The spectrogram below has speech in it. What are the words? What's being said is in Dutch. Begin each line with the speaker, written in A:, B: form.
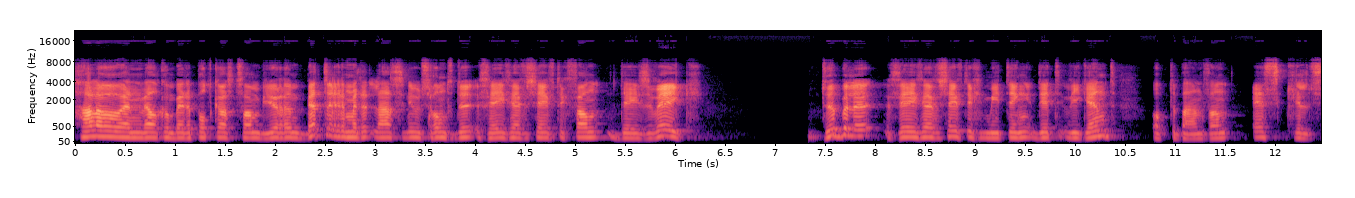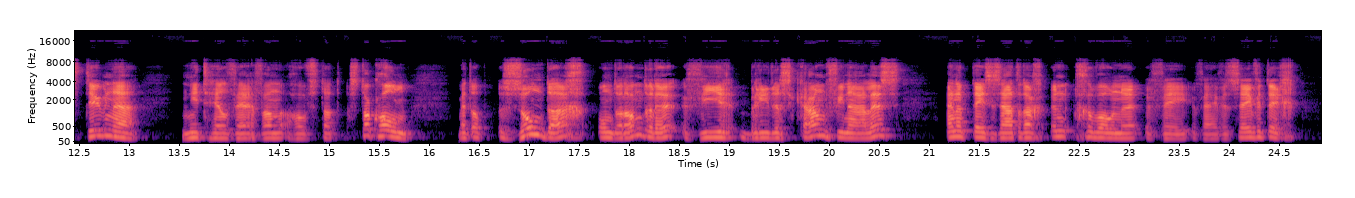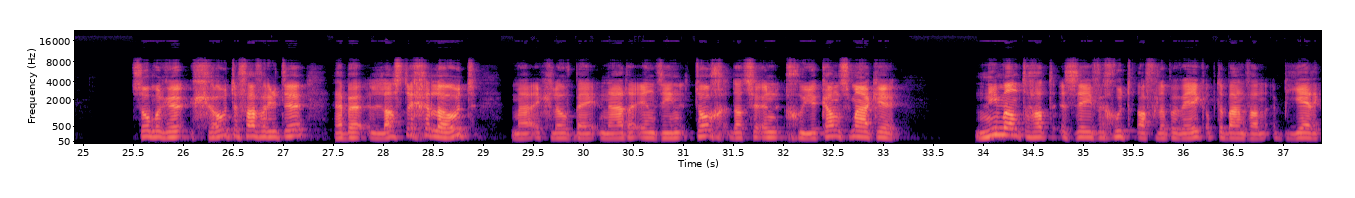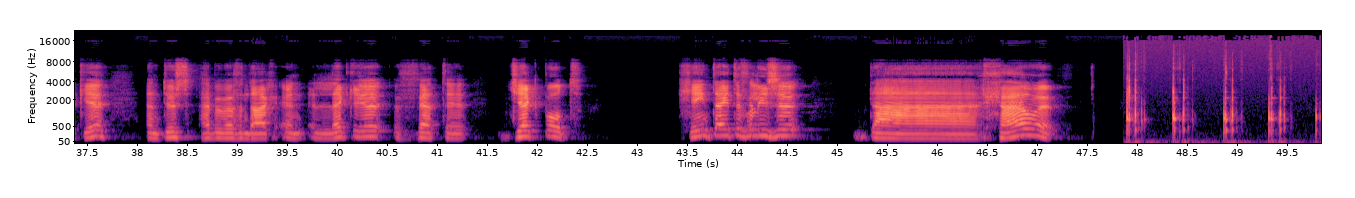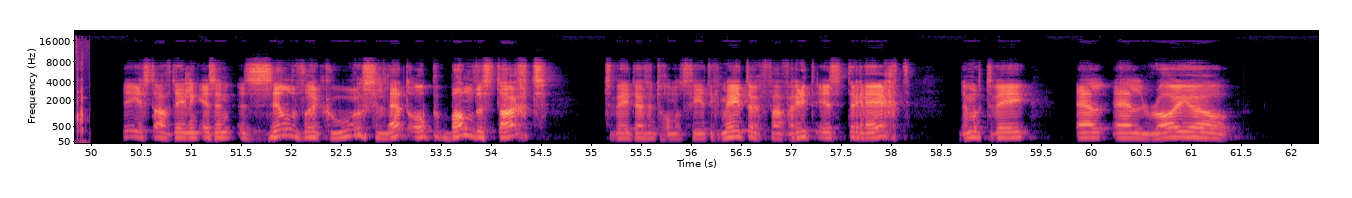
A: Hallo en welkom bij de podcast van Björn Better met het laatste nieuws rond de V75 van deze week. Dubbele V75-meeting dit weekend op de baan van Eskilstuna, niet heel ver van hoofdstad Stockholm. Met op zondag onder andere vier Breeders' Crown finales en op deze zaterdag een gewone V75. Sommige grote favorieten hebben lastig gelood maar ik geloof bij nader inzien toch dat ze een goede kans maken. Niemand had zeven goed afgelopen week op de baan van Bjerke en dus hebben we vandaag een lekkere, vette jackpot. Geen tijd te verliezen, daar gaan we. De eerste afdeling is een zilveren koers. Let op, bandenstart. 2140 meter. Favoriet is terecht Nummer 2, LL Royal.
